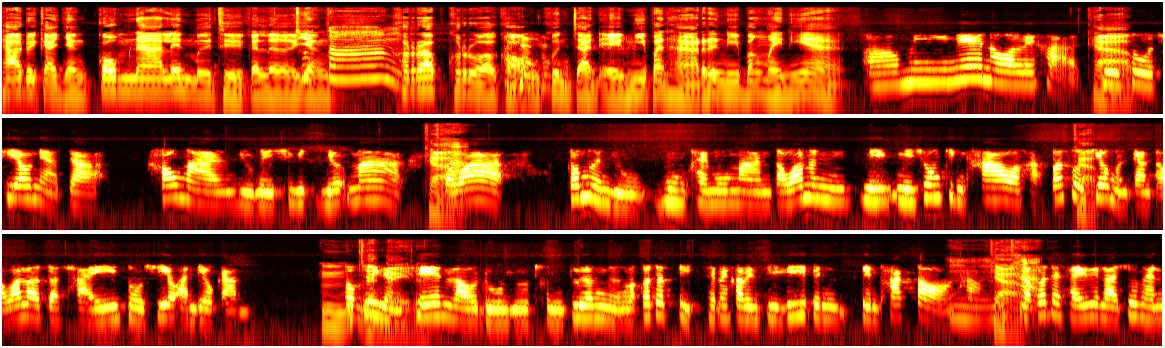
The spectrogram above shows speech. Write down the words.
ข้าวด้วยกันยังก้มหน้าเล่นมือถือกันเลยยังครอบครัวของคุณจันเองมีปัญหาเรื่องนี้บ้างไหมเนี่ยอ๋อมีแน่นอนเลยค่ะ คือโซเชียลเนี่ยจะเข้ามาอยู่ในชีวิตเยอะมาก แต่ว่าก็เหมือนอยู่มุมใครมุมมันแต่ว่ามันมีมีช่วงกินข้าวอะค่ะ ก็โซเชียลเหมือนกันแต่ว่าเราจะใช้โซเชียลอันเดียวกัน ก็คืออย่างเช่นเราดูยูทูบเรื่องหนึ่งเราก็จะติดใช่ไหมคะเป็นซีรีส์เป็นเป็นภาคต่อค่ะเราก็จะใช้เวลาช่วงนั้น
